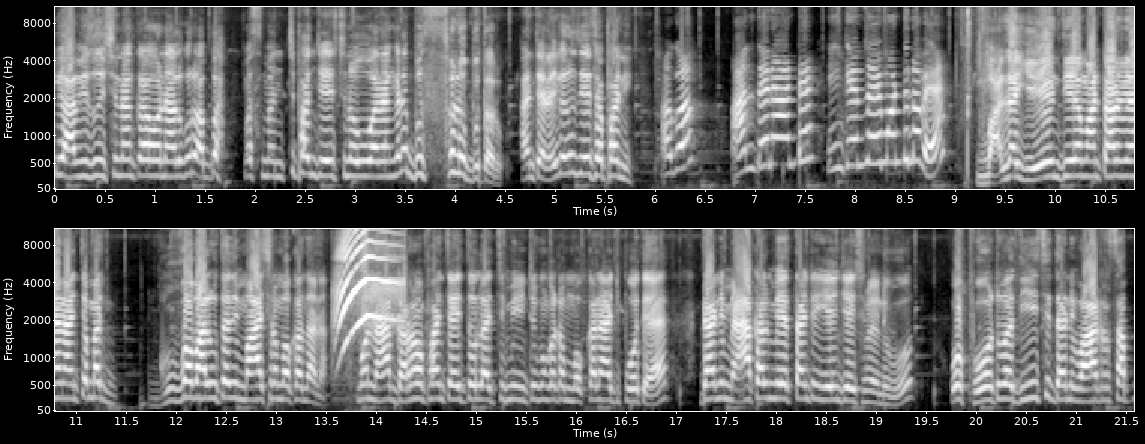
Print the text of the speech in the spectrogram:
ఇక అవి చూసినాక ఓ నలుగురు అబ్బా మస్తు మంచి పని చేసినావు అనగానే బుస్సు నొబ్బుతారు. అంతేనా? ఇక నువ్వు చేసే పని. అగో అంతేనా అంటే ఇంకేం చేయమంటున్నావే? మళ్ళా ఏం చేయమంటాను అంటే మరి గువ్వ వలుగుతుంది మాసిన మొక్క దాన. మొన్న గర్వ పంచాయతీలు వచ్చి మీ ఇంటి ముంగట మొక్క నాటిపోతే దాన్ని మేకలు మేస్తా అంటే ఏం చేసినావు నువ్వు? ఓ ఫోటో తీసి దాన్ని వాటర్ సప్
